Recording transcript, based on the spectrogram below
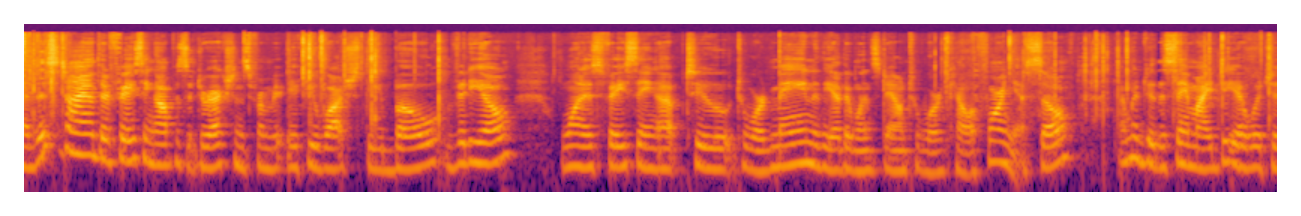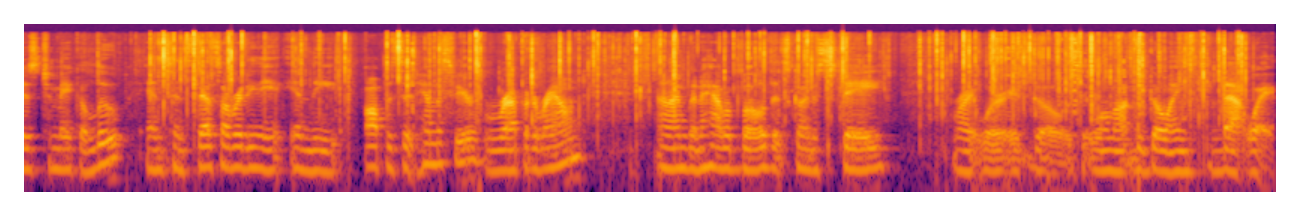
And this time they're facing opposite directions from if you watch the bow video. One is facing up to toward Maine and the other one's down toward California. So I'm going to do the same idea, which is to make a loop. And since that's already in the opposite hemisphere, wrap it around. And I'm going to have a bow that's going to stay right where it goes. It will not be going that way.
